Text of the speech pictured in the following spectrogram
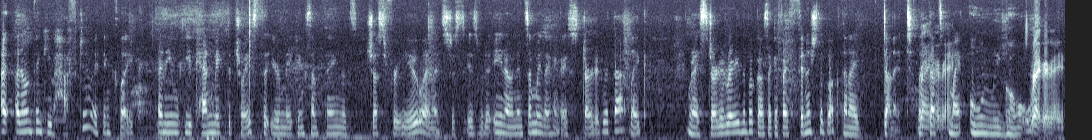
I, I don't think you have to. I think like any you can make the choice that you're making something that's just for you and it's just is what it you know, and in some ways I think I started with that. Like when I started writing the book, I was like, if I finish the book, then I've done it. Like Right, right, that's right. my only goal. Right, right, right.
